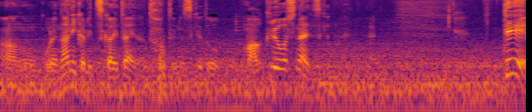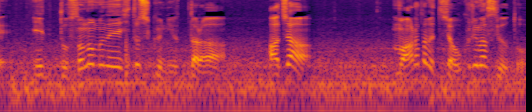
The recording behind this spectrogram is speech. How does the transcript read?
あのこれ何かに使いたいなと思ってるんですけどまあ悪用はしないですけどね。で、えっと、その旨ひとし君に言ったらあじゃあもう改めてじゃあ送りますよと。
